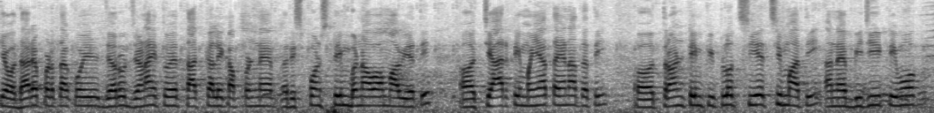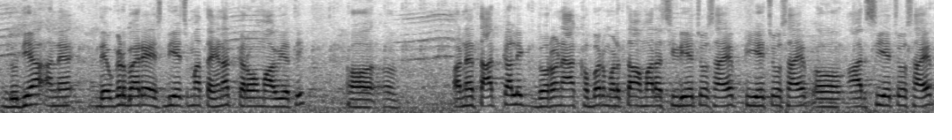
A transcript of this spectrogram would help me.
કે વધારે પડતા કોઈ જરૂર જણાય તો એ તાત્કાલિક આપણને રિસ્પોન્સ ટીમ બનાવવામાં આવી હતી. ચાર ટીમ અહીંયા તૈનાત હતી. ત્રણ ટીમ પીપલોદ સીએચસીમાં હતી અને બીજી ટીમો દુધિયા અને દેવગઢ બારિયા એસડીએચમાં તૈનાત કરવામાં આવી હતી. અને તાત્કાલિક ધોરણે આ ખબર મળતા અમારા સીડીએચઓ સાહેબ ટીએચઓ સાહેબ આરસીએચઓ સાહેબ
